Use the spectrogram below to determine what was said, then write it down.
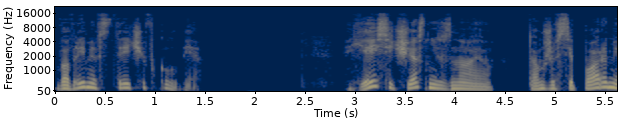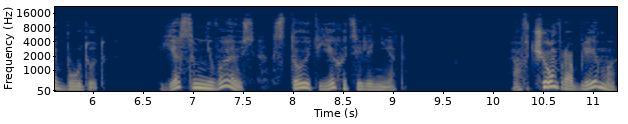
во время встречи в клубе». «Я и сейчас не знаю. Там же все парами будут. Я сомневаюсь, стоит ехать или нет. А в чем проблема?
